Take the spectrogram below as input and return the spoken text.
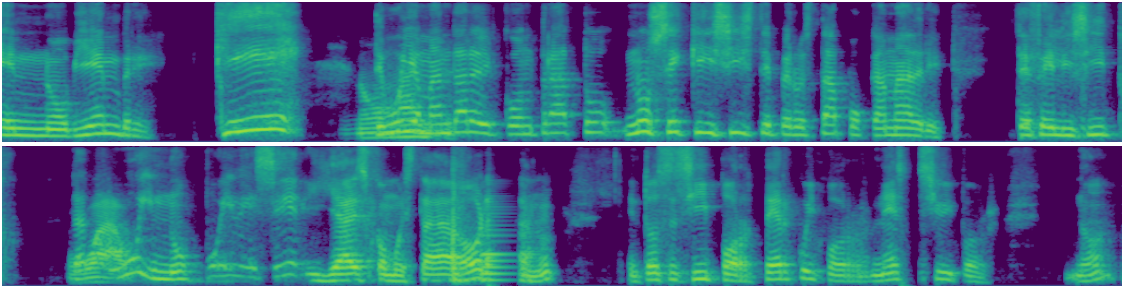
en noviembre. ¿Qué? te voy a mandar el contrato, no sé qué hiciste, pero está poca madre. Te felicito. Uy, no puede ser. Y ya es como está ahora, ¿no? Entonces sí, por terco y por necio y por, ¿no?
